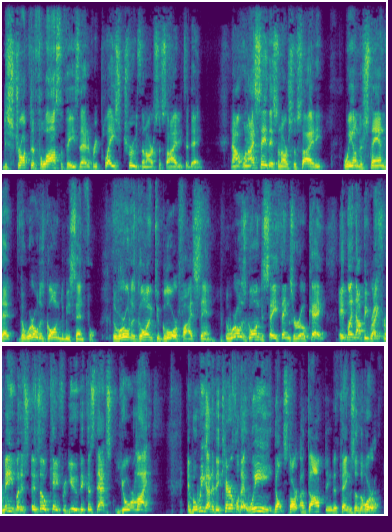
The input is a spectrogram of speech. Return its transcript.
destructive philosophies that have replaced truth in our society today. Now, when I say this in our society, we understand that the world is going to be sinful. The world is going to glorify sin. The world is going to say things are okay. It might not be right for me, but it's, it's okay for you because that's your life. And, but we got to be careful that we don't start adopting the things of the world.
